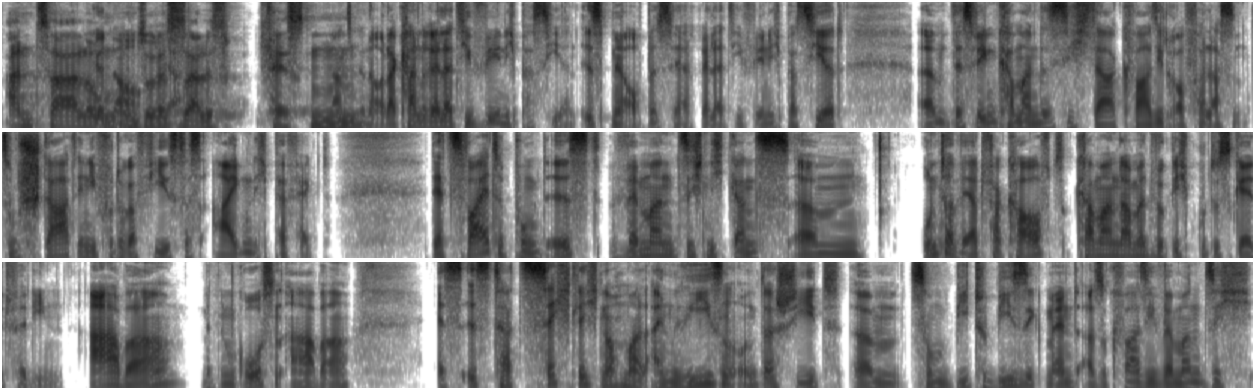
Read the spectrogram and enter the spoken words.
Anzahlung genau, und so, das ja. ist alles fest. Mhm. Ganz genau. Da kann relativ wenig passieren. Ist mir auch bisher relativ wenig passiert. Ähm, deswegen kann man sich da quasi drauf verlassen. Zum Start in die Fotografie ist das eigentlich perfekt. Der zweite Punkt ist, wenn man sich nicht ganz ähm, unter Wert verkauft, kann man damit wirklich gutes Geld verdienen. Aber, mit einem großen Aber, es ist tatsächlich nochmal ein Riesenunterschied ähm, zum B2B-Segment, also quasi, wenn man sich,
